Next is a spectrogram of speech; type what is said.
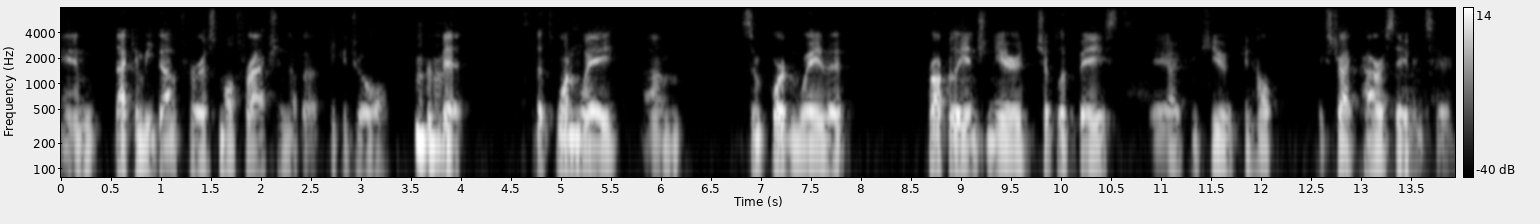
And that can be done for a small fraction of a picojoule mm-hmm. per bit. So that's one way. Um, it's an important way that properly engineered chiplet based AI compute can help extract power savings here.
